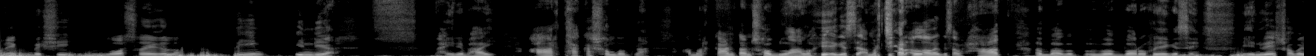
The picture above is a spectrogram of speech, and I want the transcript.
অনেক বেশি লস হয়ে গেল। টিম ইন্ডিয়া ভাইরে ভাই, আর থাকা সম্ভব না। আমার কান টান সব লাল হয়ে গেছে, আমার চেহারা লাল হয়ে গেছে, আমার হাত বড় হয়ে গেছে। এনিওয়ে সবাই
